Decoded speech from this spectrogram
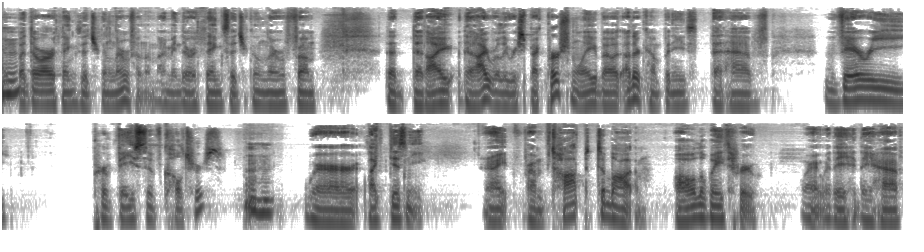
Mm-hmm. but there are things that you can learn from them. I mean, there are things that you can learn from that, that I, that I really respect personally about other companies that have very pervasive cultures mm-hmm. where like Disney, right? From top to bottom, all the way through, right? Where they, they have,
